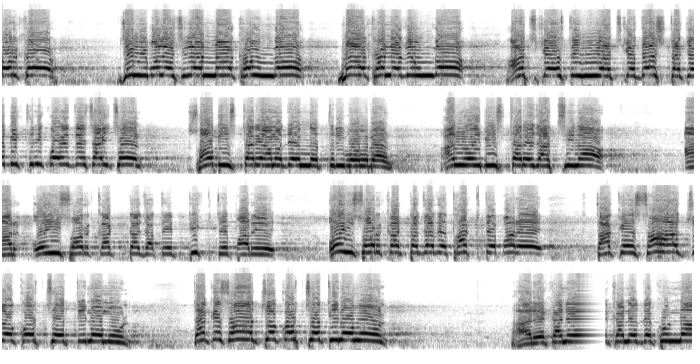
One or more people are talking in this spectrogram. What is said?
সরকার। যিনি বলেছিলেন, না খাউঙ্গা না খানে দিউঙ্গা আজকে তিনি আজকে দেশটাকে বিক্রি করে দিতে চাইছেন। সব বিস্তারে আমাদের নেত্রী বলবেন, আমি ওই বিস্তারে যাচ্ছি না। আর ওই সরকারটা যাতে টিকতে পারে, ওই সরকারটা যাতে থাকতে পারে, তাকে সাহায্য করছে তৃণমূল। তাকে সাহায্য করছে তৃণমূল। আর এখানে এখানে দেখুন না,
